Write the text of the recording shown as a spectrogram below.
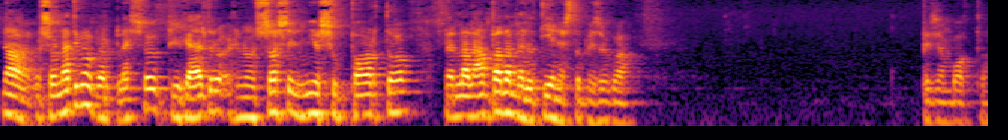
no, sono un attimo perplesso, più che altro non so se il mio supporto per la lampada me lo tiene sto peso qua. Pesa un botto,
